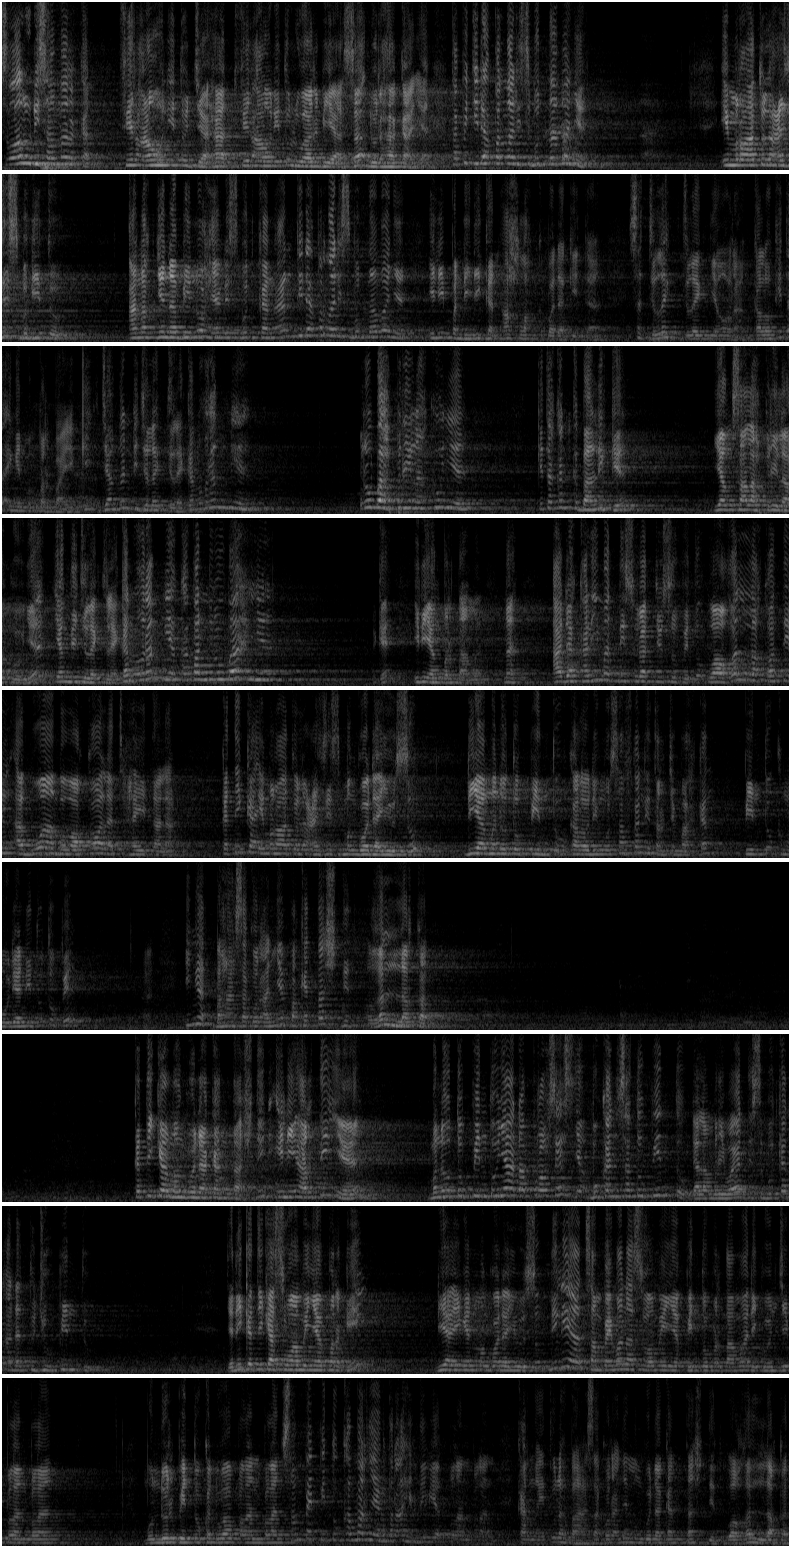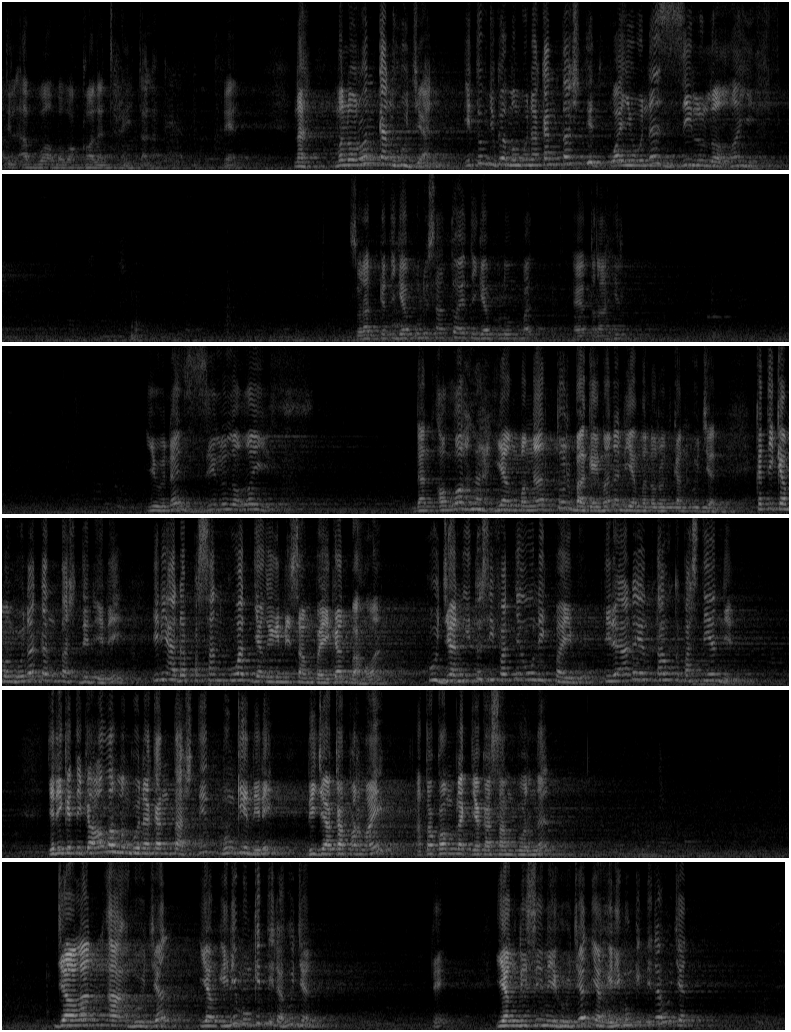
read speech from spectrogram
Selalu disamarkan. Fir'aun itu jahat, Fir'aun itu luar biasa durhakanya, tapi tidak pernah disebut namanya. Imratul Aziz begitu. Anaknya Nabi Nuh yang disebut Kanan tidak pernah disebut namanya. Ini pendidikan akhlak kepada kita. Sejelek-jeleknya orang, kalau kita ingin memperbaiki, jangan dijelek-jelekan orangnya. Rubah perilakunya. Kita kan kebalik ya. Yang salah perilakunya, yang dijelek-jelekan orangnya. Kapan berubahnya? Oke, ini yang pertama. Nah, ada kalimat di surat Yusuf itu wa ghallaqatil abwaab wa qalat haytalak. Ketika Imratul Aziz menggoda Yusuf, dia menutup pintu. Kalau di mushaf kan diterjemahkan pintu kemudian ditutup ya. Ingat bahasa Qur'annya pakai tasydid ghallaqat. Ketika menggunakan tasydid ini artinya menutup pintunya ada prosesnya, bukan satu pintu. Dalam riwayat disebutkan ada tujuh pintu. Jadi ketika suaminya pergi, dia ingin menggoda Yusuf, dilihat sampai mana suaminya. Pintu pertama dikunci pelan-pelan. Mundur pintu kedua pelan-pelan sampai pintu kamarnya yang terakhir dilihat pelan-pelan. Karena itulah bahasa Qur'annya menggunakan tasdid wa ghallaqatil abwaaba wa qalat haytalak. Ya. Nah, menurunkan hujan itu juga menggunakan tasdid wa yunazzilul ghaif. Surat ke-31 ayat 34 ayat terakhir yunazzilul ghaif dan Allah lah yang mengatur bagaimana dia menurunkan hujan. Ketika menggunakan tasdid ini, ini ada pesan kuat yang ingin disampaikan bahwa hujan itu sifatnya unik Pak Ibu. Tidak ada yang tahu kepastiannya. Jadi ketika Allah menggunakan tasdid, mungkin ini di Jaka Permai atau komplek Jaka Sampurna, jalan A hujan, yang ini mungkin tidak hujan. Yang di sini hujan, yang ini mungkin tidak hujan.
